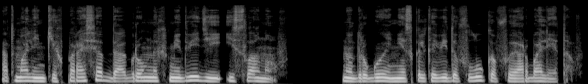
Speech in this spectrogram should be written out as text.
От маленьких поросят до огромных медведей и слонов. На другое — несколько видов луков и арбалетов.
